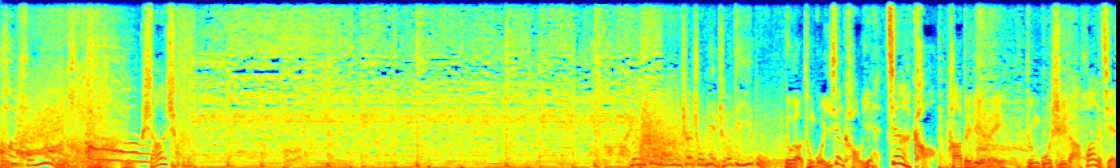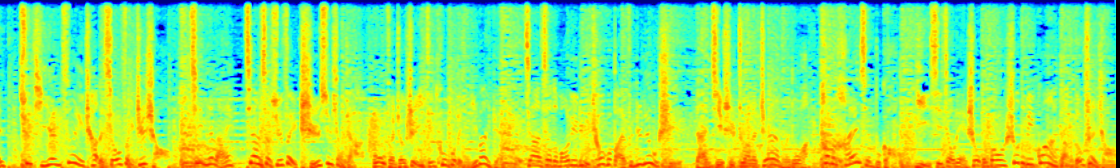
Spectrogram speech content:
有个统一的名号——马路杀手。杀手练成的第一步，都要通过一项考验——驾考。它被列为中国十大花了钱却体验最差的消费之首。近年来，驾校学费持续上涨，部分城市已经突破了一万元，驾校的毛利率超过百分之六十。但即使赚了这么多，他们还嫌不够。一些教练收红包收的比挂档都顺手。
